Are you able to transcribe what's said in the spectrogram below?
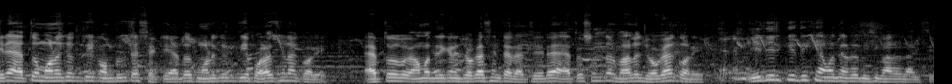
এরা এত মনোযোগ দিয়ে কম্পিউটার শেখে, এত মনোযোগ দিয়ে পড়াশোনা করে, এত আমাদের এখানে যোগা সেন্টার আছে, এরা এত সুন্দর ভালো যোগা করে। এদেরকে দেখে আমাদের আরও বেশি ভালো লাগছে।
